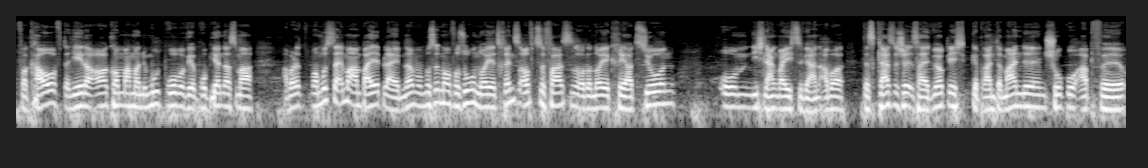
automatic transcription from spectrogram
verkauft. Dann jeder, oh, komm, mach mal eine Mutprobe, wir probieren das mal. Aber das, man muss da immer am Ball bleiben. Ne? Man muss immer versuchen, neue Trends aufzufassen oder neue Kreationen um nicht langweilig zu werden. Aber das Klassische ist halt wirklich gebrannte Mandeln, Schokoapfel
